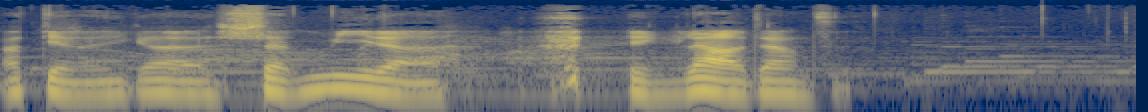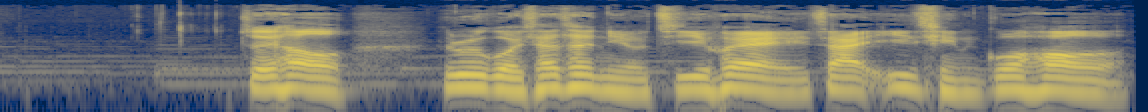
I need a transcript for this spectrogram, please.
啊点了一个神秘的。饮料这样子。最后，如果下次你有机会在疫情过后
